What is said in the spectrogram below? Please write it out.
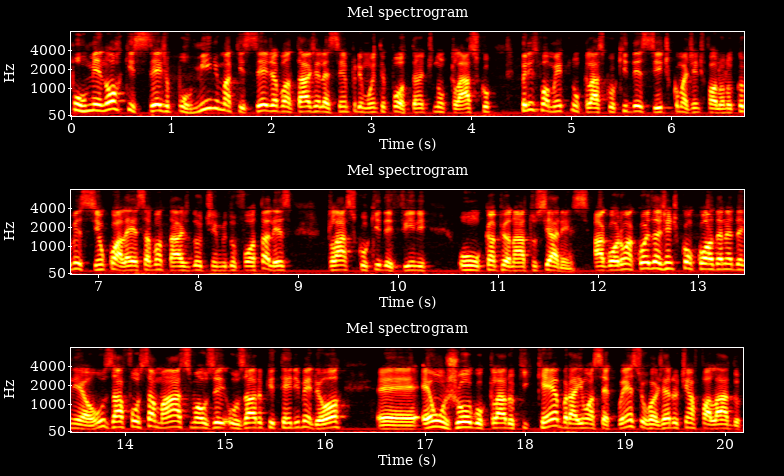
por menor que seja, por mínima que seja, a vantagem é sempre muito importante no clássico, principalmente no clássico que decide, como a gente falou no comecinho, qual é essa vantagem do time do Fortaleza, clássico que define um campeonato cearense. Agora, uma coisa a gente concorda, né, Daniel? Usar força máxima, usar o que tem de melhor. É, é um jogo, claro, que quebra aí uma sequência. O Rogério tinha falado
